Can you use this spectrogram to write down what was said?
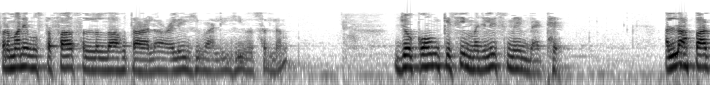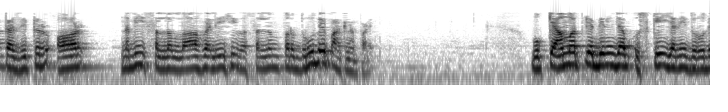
فرمان مصطفیٰ صلی اللہ تعالی علیہ ولیہ وسلم، جو قوم کسی مجلس میں بیٹھے، اللہ پاک کا ذکر اور نبی صلی اللہ علیہ وسلم پر درود پاک نہ پڑے۔ وہ قیامت کے دن جب اس کی یعنی درود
